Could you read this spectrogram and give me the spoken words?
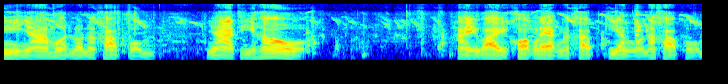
นี่หญ้าหมดแล้วนะครับ ผมหญ้าที่เฮาให้ไว้คอกแรกนะครับ เกลี้ยงแล้วนะครับ ผม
